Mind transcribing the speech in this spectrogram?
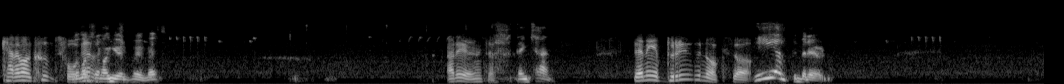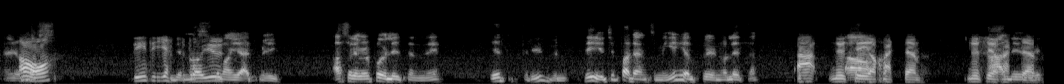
Kan det vara en Då kungsfågel? måste den vara gul på huvudet. Ja, det är den inte. Den kan... Den är brun också. Helt brun. Det Ja, måste- Det är inte Det jättebra måste ljud. vara jättemyg. Alltså det beror på hur liten den är. Helt brun. Det är ju typ bara den som är helt brun och liten. Ah, nu ser Ja. jag stjärten. Nu ser jag Ja, det är stjärten.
